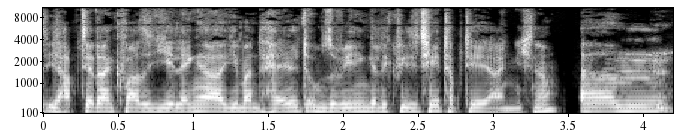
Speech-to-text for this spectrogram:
ihr habt ja dann quasi, je länger jemand hält, umso weniger Liquidität habt ihr ja eigentlich, ne? Ähm,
